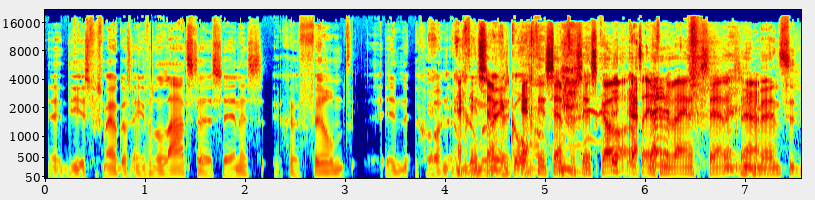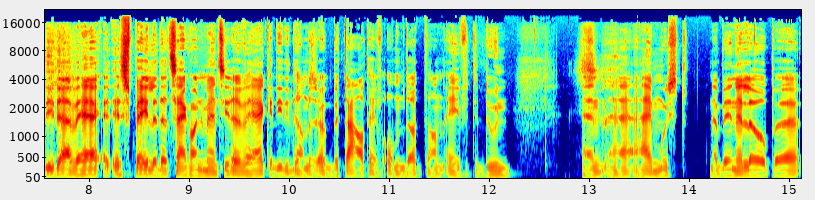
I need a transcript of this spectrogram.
die is volgens mij ook als een van de laatste scènes gefilmd in gewoon een Echt in, San, bloemenwinkel. echt in San Francisco, als een van de weinige scènes. Die Ja. mensen die daar werken, eh, spelen, dat zijn gewoon de mensen die daar werken, die hij dan dus ook betaald heeft om dat dan even te doen. En eh, hij moest naar binnen lopen,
